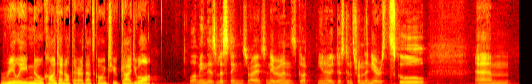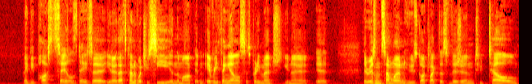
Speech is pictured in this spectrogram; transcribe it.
really no content out there that's going to guide you along. Well, I mean, there's listings, right? And everyone's got, you know, distance from the nearest school, um, maybe past sales data. You know, that's kind of what you see in the market. And everything else is pretty much, you know, it. There isn't someone who's got like this vision to tell,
